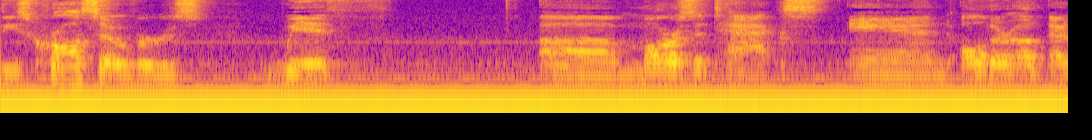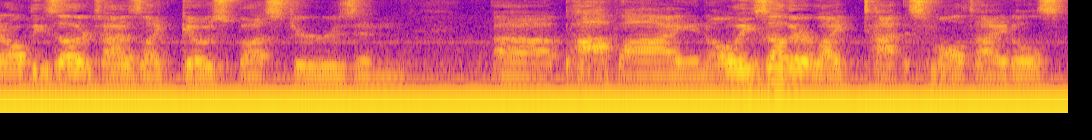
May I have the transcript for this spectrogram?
these crossovers with uh, Mars Attacks and all their and all these other titles like Ghostbusters and uh, Popeye and all these other like small titles.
